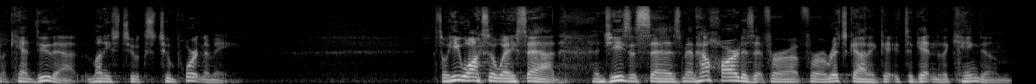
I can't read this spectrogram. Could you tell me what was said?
I can't do that. Money's too, too important to me. So he walks away sad. And Jesus says, Man, how hard is it for a, for a rich guy to get, to get into the kingdom?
